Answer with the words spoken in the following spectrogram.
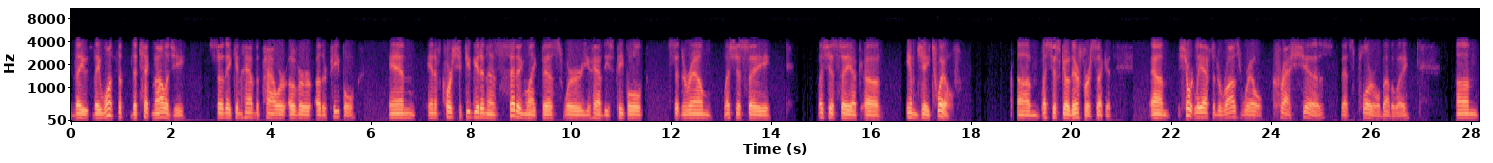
they they want the the technology so they can have the power over other people, and and of course, if you get in a setting like this where you have these people sitting around, let's just say, let's just say a, a MJ12. Um, let's just go there for a second. Um, shortly after the Roswell crashes, that's plural, by the way, um,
